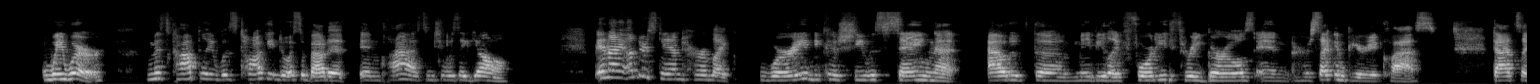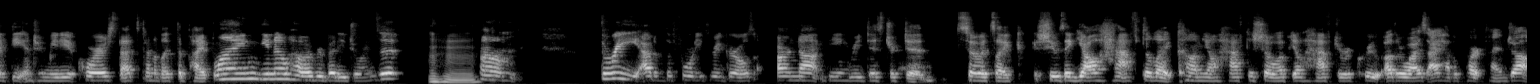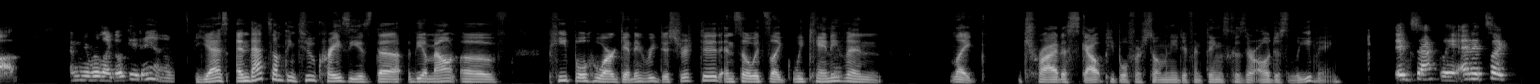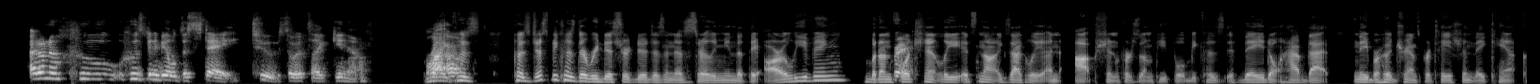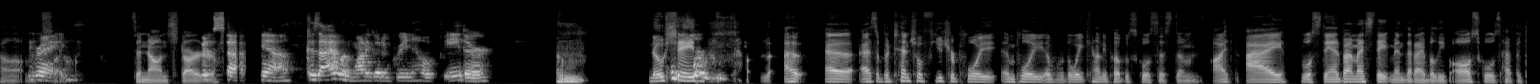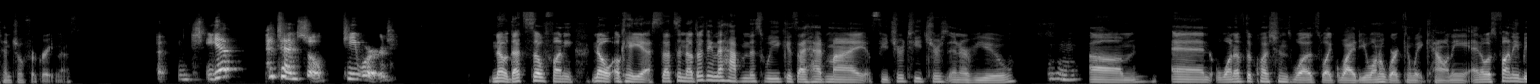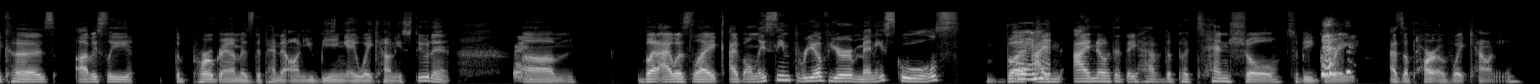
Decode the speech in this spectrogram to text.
we were. Miss Copley was talking to us about it in class, and she was like, "Y'all," and I understand her like worry because she was saying that out of the maybe like 43 girls in her second period class, that's like the intermediate course. That's kind of like the pipeline, you know, how everybody joins it. Mhm. Um, three out of the 43 girls are not being redistricted. So it's like she was like, y'all have to like come, y'all have to show up, y'all have to recruit. Otherwise, I have a part-time job. And we were like, okay, damn. Yes, and that's something too crazy is the the amount of people who are getting redistricted and so it's like we can't even like try to scout people for so many different things because they're all just leaving. Exactly. And it's like I don't know who who's gonna be able to stay too. So it's like, you know. Right, um, because because just because they're redistricted doesn't necessarily mean that they are leaving, but unfortunately it's not exactly an option for some people because if they don't have that neighborhood transportation, they can't come. It's Right. like it's a non-starter. Yeah. Because I wouldn't want to go to Green Hope either. no shade. uh, uh, as a potential future employee employee of the Wake County Public School System, I I will stand by my statement that I believe all schools have potential for greatness. Yep. Potential. Keyword. No, that's so funny. No, okay, yes, that's another thing that happened this week is I had my future teachers interview. Mhm. Um, and one of the questions was like, why do you want to work in Wake County? And it was funny because obviously the program is dependent on you being a Wake County student. Right. Um, but I was like, I've only seen three of your many schools, but I mm-hmm. I know that they have the potential to be great as a part of Wake County.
